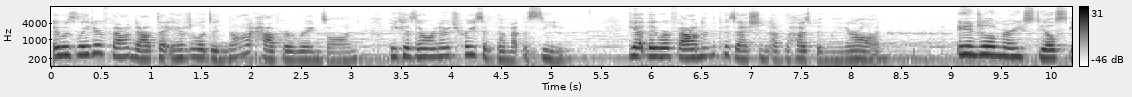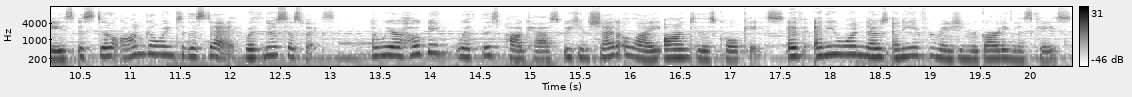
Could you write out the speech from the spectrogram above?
It was later found out that Angela did not have her rings on because there were no trace of them at the scene, yet they were found in the possession of the husband later on. Angela Marie Steele's case is still ongoing to this day with no suspects, and we are hoping with this podcast we can shed a light onto this cold case. If anyone knows any information regarding this case,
